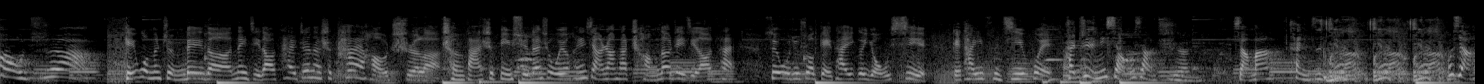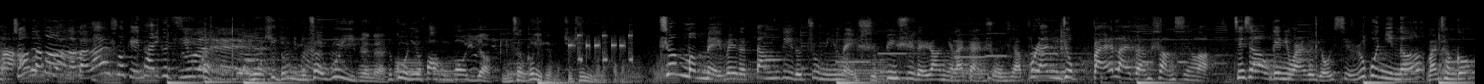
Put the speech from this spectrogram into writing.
好吃啊！给我们准备的那几道菜真的是太好吃了。惩罚是必须，但是我又很想让他尝到这几道菜，所以我就说给他一个游戏，给他一次机会。韩志，你想不想吃？想吗？看你自己了。不想，不想，不想啊！真的算了，本来说给他一个机会。我是等你们再问一遍呢，跟过年发红包一样。你们再问一遍嘛，求求你们了，好吧？这么美味的当地的著名美食，必须得让你来感受一下，不然你就白来咱上新了。接下来我给你玩一个游戏，如果你能玩成功，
